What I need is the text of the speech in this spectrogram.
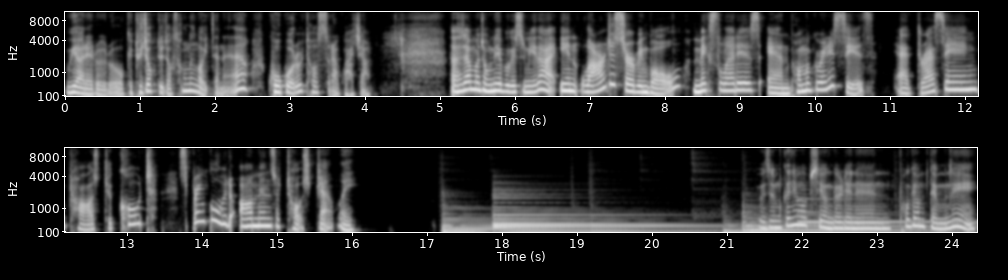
위아래로 이렇게 뒤적뒤적 섞는 거 있잖아요. 고거를 toss라고 하죠. 다시 한번 정리해 보겠습니다. In large serving bowl, mix lettuce and pomegranate seeds. Add dressing, toss to coat. Sprinkle with almonds, toast gently. 요즘 끊임없이 연결되는 폭염 때문에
